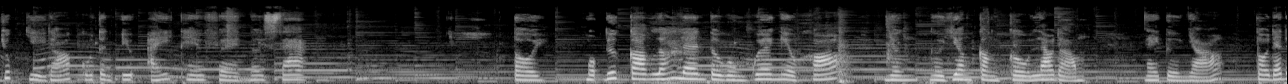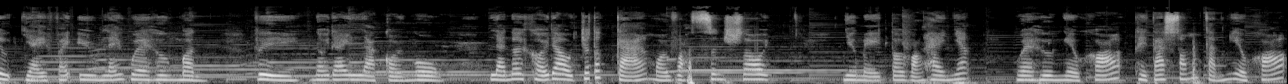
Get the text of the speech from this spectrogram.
chút gì đó của tình yêu ấy theo về nơi xa. Tôi, một đứa con lớn lên từ vùng quê nghèo khó, nhưng người dân cần cù lao động. Ngay từ nhỏ, tôi đã được dạy phải yêu lấy quê hương mình, vì nơi đây là cội nguồn, là nơi khởi đầu cho tất cả mọi vật sinh sôi. Như mẹ tôi vẫn hay nhắc, quê hương nghèo khó thì ta sống cảnh nghèo khó,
